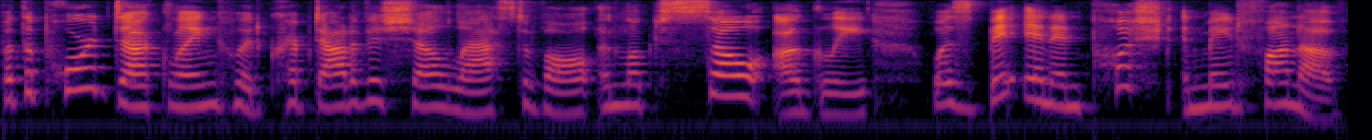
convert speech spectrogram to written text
But the poor duckling, who had crept out of his shell last of all and looked so ugly, was bitten and pushed and made fun of,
